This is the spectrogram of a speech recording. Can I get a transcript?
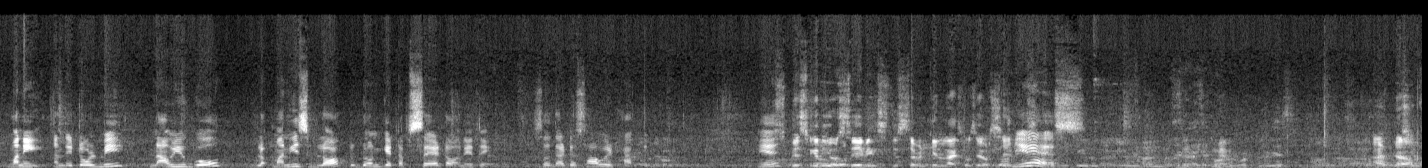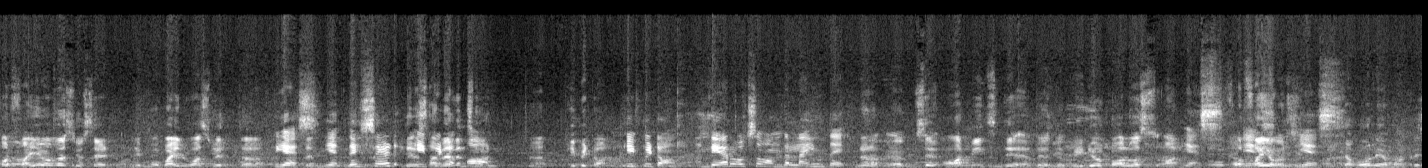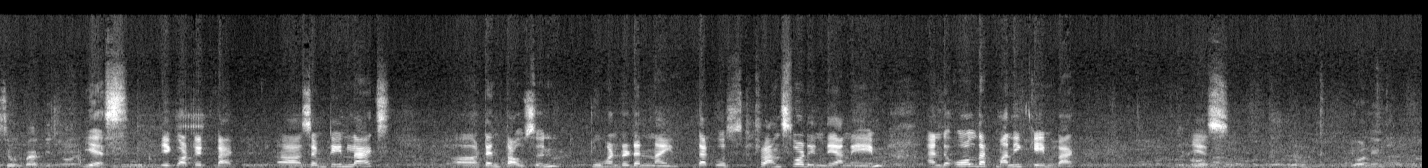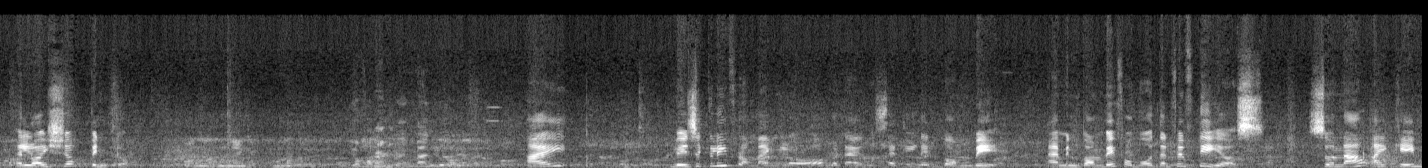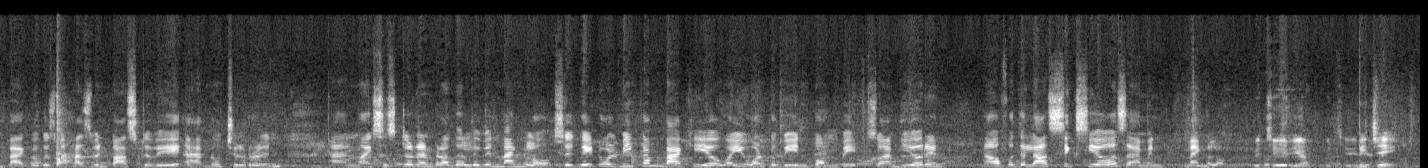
money. And they told me, now you go, blo- money is blocked, don't get upset or anything. So that is how it happened. Yeah? Basically, your savings the 17 lakhs was your savings. Yes. And uh, for five hours, you said the mobile was with. Uh, Yes. them? Yeah. They said There's keep it on. Huh? Keep it on. Keep it on. And they are also on the line there. No, no. Uh, say on means the, the, the video call was on. Yes. Oh, for yes. five hours. Yes. The whole amount received back in your hand. Yes. They got it back. Uh, 17 lakhs, uh, 10,209. That was transferred in their name, and all that money came back. Yes. Your name? Eloisha Pinto. You're from Bangalore. I basically from Bangalore, but I was settled in Bombay. I'm in Bombay for more than 50 years. So now I came back because my husband passed away. I have no children, and my sister and brother live in Bangalore. So they told me, come back here. Why you want to be in Bombay? So I'm here in now for the last six years. I'm in Bangalore. Which area? Which area? Vijay.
